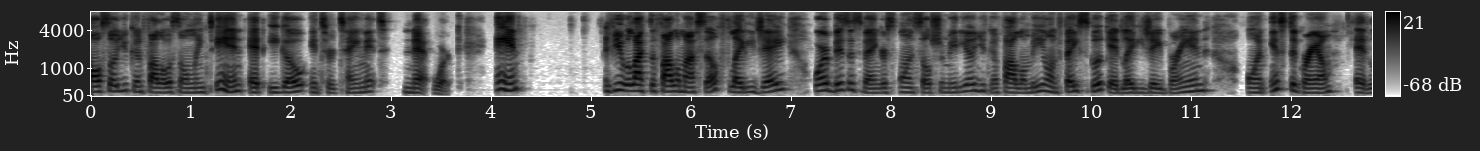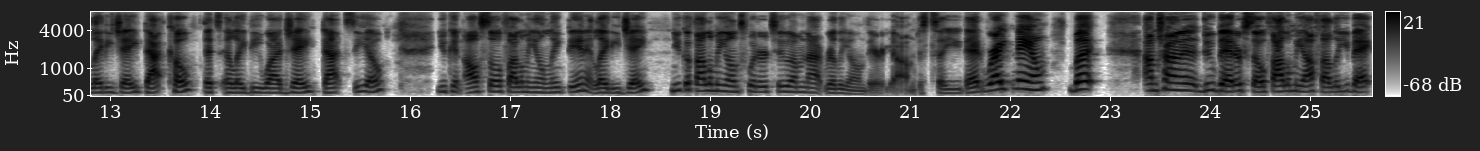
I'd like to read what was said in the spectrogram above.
Also, you can follow us on LinkedIn at Ego Entertainment Network. And if you would like to follow myself, Lady J, or Business Bangers on social media, you can follow me on Facebook at Lady J Brand, on Instagram at ladyj.co. That's L A D Y J.co. You can also follow me on LinkedIn at Lady J. You can follow me on Twitter too. I'm not really on there, y'all. I'm just telling you that right now, but I'm trying to do better. So follow me, I'll follow you back.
